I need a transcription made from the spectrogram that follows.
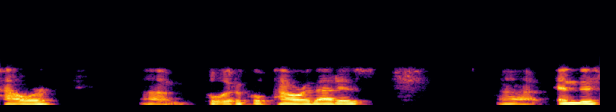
power, um, political power, that is. Uh, and this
